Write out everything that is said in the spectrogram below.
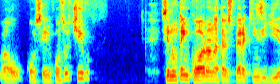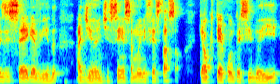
ao conselho consultivo se não tem quórum, a Anatel espera 15 dias e segue a vida adiante sem essa manifestação, que é o que tem acontecido aí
